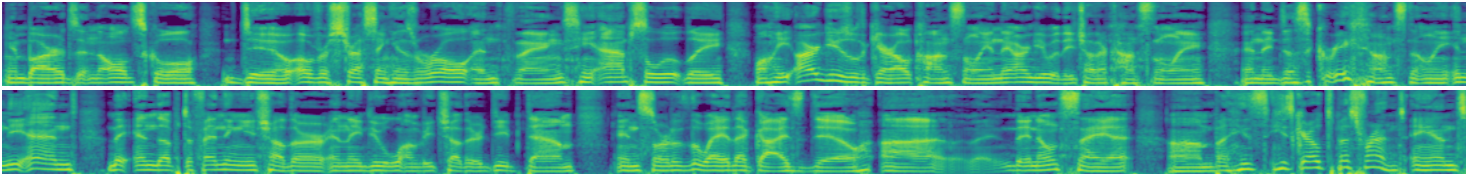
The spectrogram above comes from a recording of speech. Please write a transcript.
and bards in the old school do overstressing his role in things. He absolutely while he argues with Geralt constantly and they argue with each other constantly and they disagree constantly in the end, they end up defending each other and they do love each other deep down in sort of the way that guys do. Uh, they don't say it, um, but he's he's Geralt's best friend and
